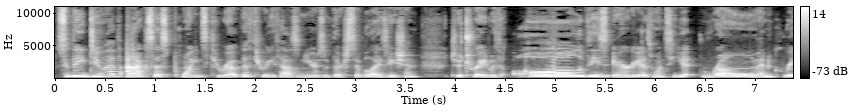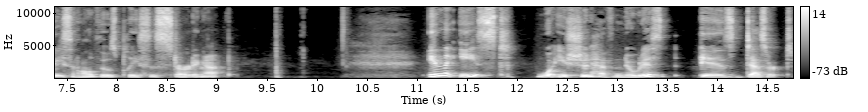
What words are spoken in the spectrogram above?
So they do have access points throughout the 3,000 years of their civilization to trade with all of these areas once you get Rome and Greece and all of those places starting up. In the east, what you should have noticed is desert.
